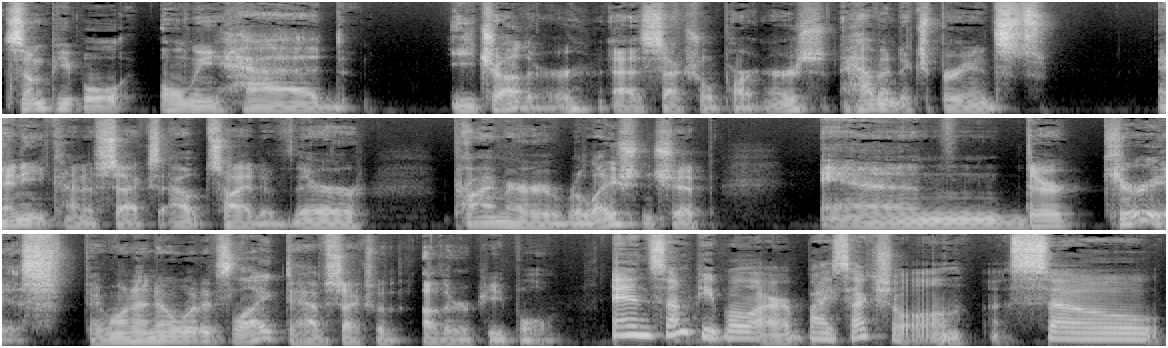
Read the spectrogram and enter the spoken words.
Some people only had each other as sexual partners, haven't experienced any kind of sex outside of their primary relationship, and they're curious. They want to know what it's like to have sex with other people. And some people are bisexual. So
